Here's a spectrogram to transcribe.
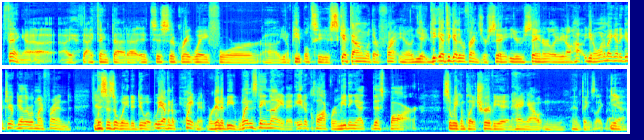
thing. Uh, I, I think that uh, it's just a great way for uh, you know people to get down with their friend. You know, get get together with friends. You're saying you're saying earlier. You know, how, you know, when am I going to get together with my friend? This is a way to do it. We have an appointment. We're going to be Wednesday night at eight o'clock. We're meeting at this bar so we can play trivia and hang out and, and things like that. Yeah.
